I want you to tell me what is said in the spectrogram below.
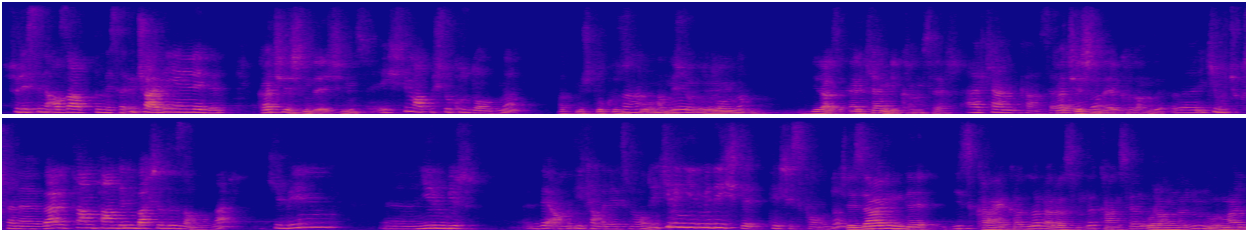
süresini azalttım mesela. 3 ayda yeniledim. Kaç yaşında eşiniz? Eşim 69 doğumlu. 69 Aha, doğumlu. 69 E, doğumlu. biraz erken bir kanser. Erken bir kanser Kaç oldu. yaşında yakalandı? E, iki buçuk sene evvel tam pandemi başladığı zamanlar. 2021'de ama ilk ameliyatın oldu. 2020'de işte teşhis kondu. Cezaevinde biz KHK'lılar arasında kanser oranlarını normal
